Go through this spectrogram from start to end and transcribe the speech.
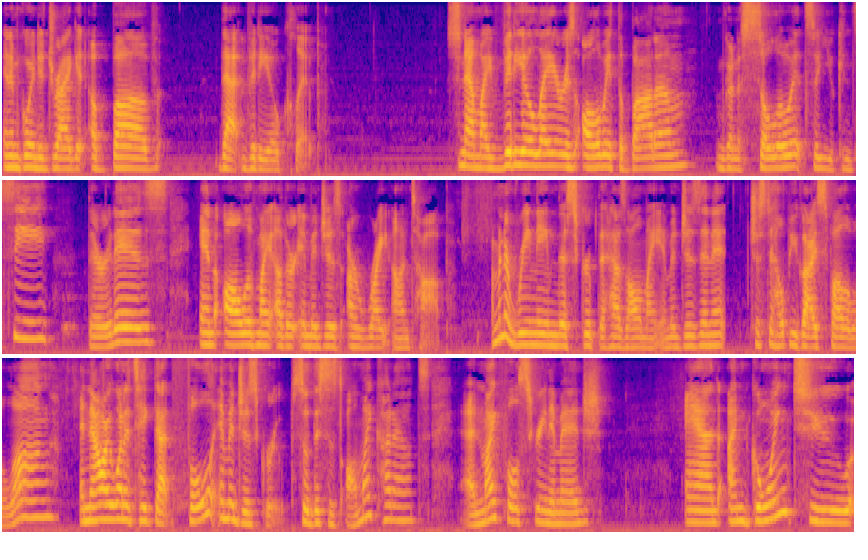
and I'm going to drag it above that video clip. So now my video layer is all the way at the bottom. I'm going to solo it so you can see. There it is. And all of my other images are right on top. I'm going to rename this group that has all my images in it just to help you guys follow along. And now I want to take that full images group. So this is all my cutouts and my full screen image. And I'm going to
